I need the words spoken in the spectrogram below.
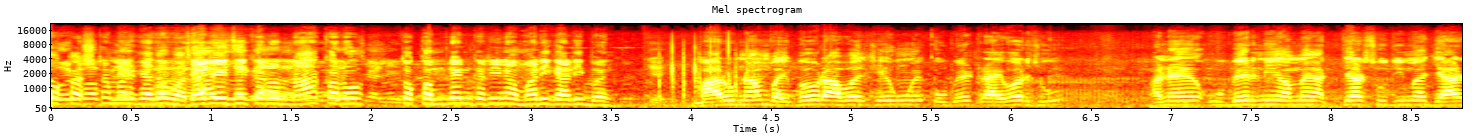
તો કસ્ટમર કહેતા વધારે એસી કરો ના કરો તો કમ્પ્લેન કરીને અમારી ગાડી બંધ. મારું નામ વૈભવ રાવલ છે હું એક ઉબેર ડ્રાઈવર છું. અને ઉબેરની અમે અત્યાર સુધીમાં જ્યાર,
